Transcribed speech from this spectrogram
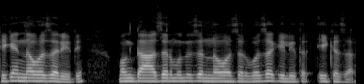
ठीक आहे? नऊ हजार येते. मग दहा हजारमधून जर नऊ हजार वजा केली तर एक हजार.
